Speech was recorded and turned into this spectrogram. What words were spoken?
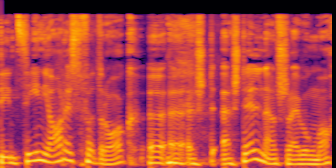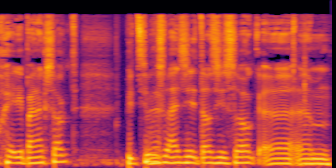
den 10-Jahres-Vertrag äh, äh, eine St- eine Stellenausschreibung mache, hätte ich beinahe gesagt, beziehungsweise, dass ich sage, äh, ähm,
